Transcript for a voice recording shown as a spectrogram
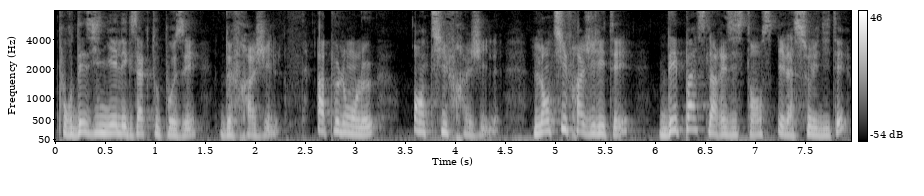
pour désigner l'exact opposé de fragile. Appelons-le antifragile. L'antifragilité dépasse la résistance et la solidité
